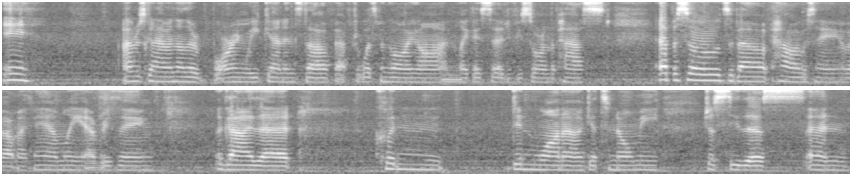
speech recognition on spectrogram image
eh, I'm just gonna have another boring weekend and stuff after what's been going on. Like I said, if you saw in the past episodes about how I was saying about my family, everything, the guy that couldn't, didn't wanna get to know me, just see this, and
